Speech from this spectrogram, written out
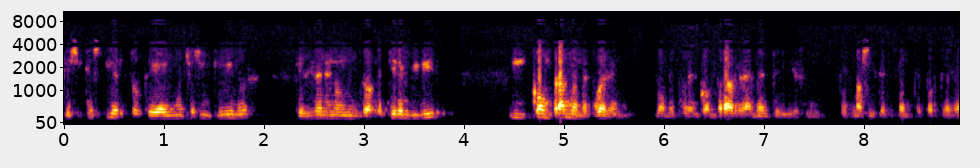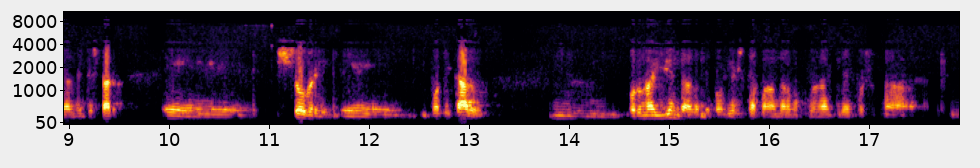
que sí que es cierto que hay muchos inquilinos que viven en un, donde quieren vivir y compran donde pueden, donde pueden comprar realmente y es, más inteligente porque realmente estar eh, sobre eh, hipotecado mm, por una vivienda donde podrías estar pagando a lo mejor un alquiler, pues es,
